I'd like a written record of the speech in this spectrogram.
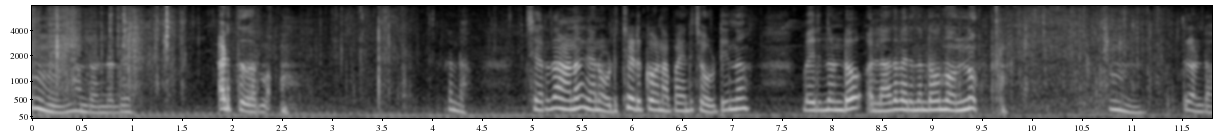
ഉണ്ടുണ്ടുണ്ട് ഉണ്ട് ഉണ്ട് ഉണ്ട്. അടുത്ത് തരണം. കണ്ടോ? ചെറുതാണ്. ഞാൻ ഒടിച്ചെടുക്കുവാണ്. അപ്പം അതിന്റെ ചോട്ടിൽ നിന്ന് വരുന്നുണ്ടോ? അല്ലാതെ വരുന്നുണ്ടോ എന്നൊന്നും. ഇത് കണ്ടോ.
